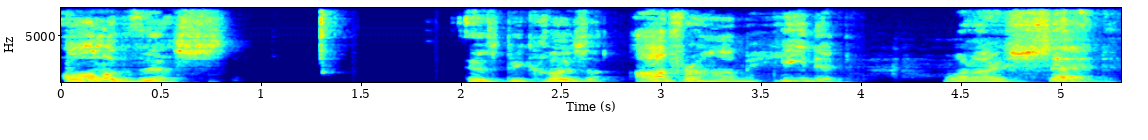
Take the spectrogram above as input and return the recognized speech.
All of this is because Abraham heeded what I said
